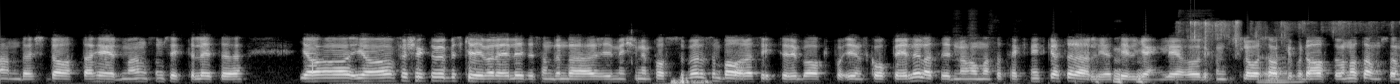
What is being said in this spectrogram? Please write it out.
Anders Data Hedman som sitter lite... Ja, jag försökte väl beskriva dig lite som den där i Mission Impossible som bara sitter i bak på, i en skåpbil hela tiden och har massa tekniska attiraljer tillgängliga och liksom slår saker på datorn åt de som,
